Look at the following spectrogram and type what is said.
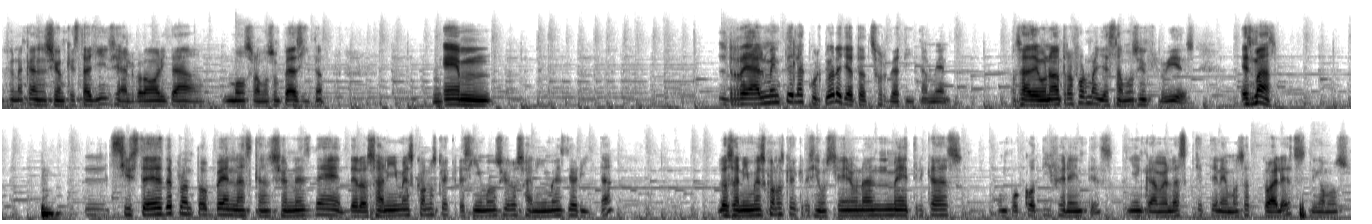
es una canción que está allí. Si algo ahorita mostramos un pedacito. Ujú. Em, realmente la cultura ya te absorbe a ti también. O sea, de una u otra forma ya estamos influidos. Es más, si ustedes de pronto ven las canciones de, de los animes con los que crecimos y los animes de ahorita, los animes con los que crecimos tienen unas métricas un poco diferentes y en cambio las que tenemos actuales, digamos,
